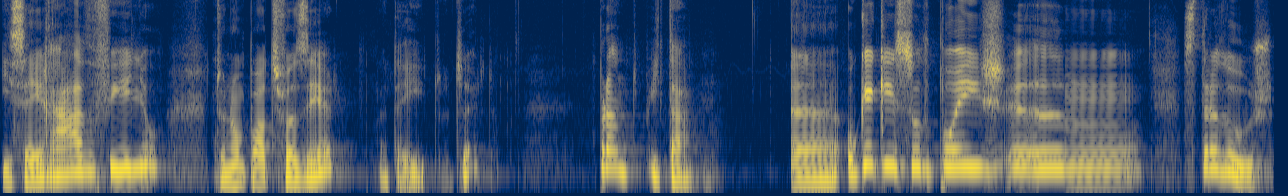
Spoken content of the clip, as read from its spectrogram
isso é errado, filho, tu não podes fazer, até aí tudo certo. Pronto, e está. Uh, o que é que isso depois uh, se traduz?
